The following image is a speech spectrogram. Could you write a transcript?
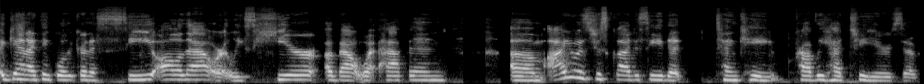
again, I think we're going to see all of that, or at least hear about what happened. Um, I was just glad to see that 10K probably had two years of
